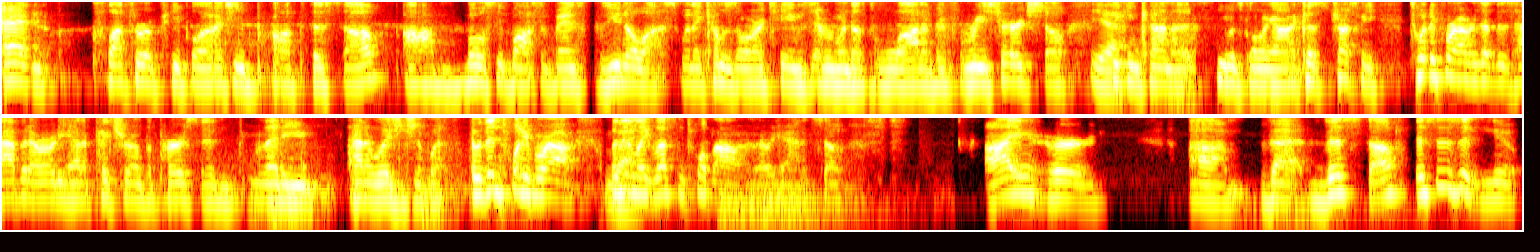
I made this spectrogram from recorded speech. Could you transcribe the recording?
and plethora of people actually brought this up, um, mostly Boston fans, because you know us. When it comes to our teams, everyone does a lot of research, so Yeah. you can kind of see what's going on. Because trust me, 24 hours after this happened, I already had a picture of the person that he had a relationship with within 24 hours. Within Right. like less than 12 hours, I already had it. So I heard um, that this stuff, this isn't new.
